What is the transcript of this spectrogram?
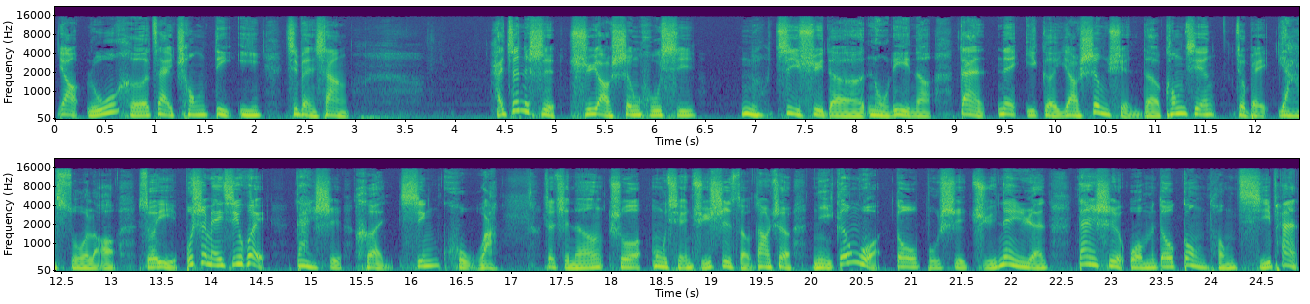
要如何再冲第一？基本上。还真的是需要深呼吸，嗯，继续的努力呢。但那一个要胜选的空间就被压缩了哦，所以不是没机会。但是很辛苦啊，这只能说目前局势走到这，你跟我都不是局内人，但是我们都共同期盼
